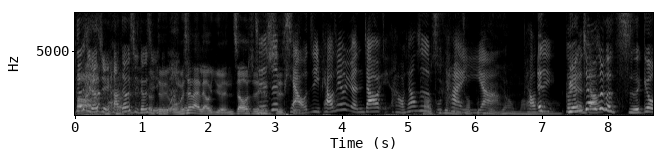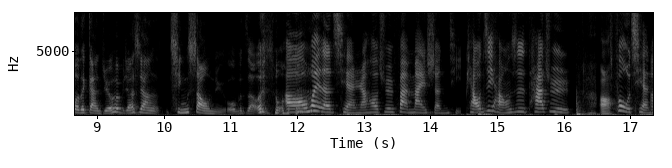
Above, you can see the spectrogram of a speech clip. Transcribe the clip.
对不起，对不起，好，对不起，对不起。对，我们先来聊援交这件事情。其实是嫖妓，嫖妓跟援交好像是不太一样。嫖妓援交这个词给我的感觉会比较像青少女，我不知道为什么。哦，为了钱然后去贩卖身体，嫖妓好像是他去啊付钱的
